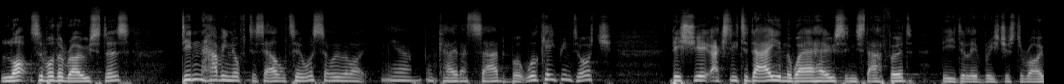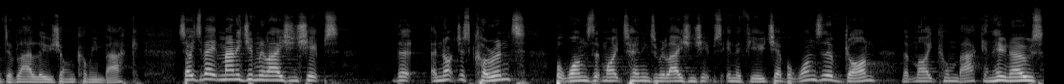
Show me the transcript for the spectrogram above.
lots of other roasters. Didn't have enough to sell to us, so we were like, yeah, okay, that's sad, but we'll keep in touch. This year, actually today, in the warehouse in Stafford, the delivery's just arrived of La Lujon coming back. So it's about managing relationships that are not just current, but ones that might turn into relationships in the future, but ones that have gone that might come back. And who knows,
